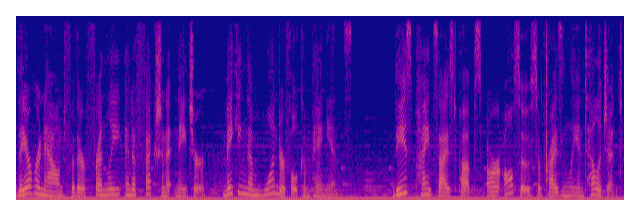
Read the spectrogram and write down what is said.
They are renowned for their friendly and affectionate nature, making them wonderful companions. These pint-sized pups are also surprisingly intelligent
